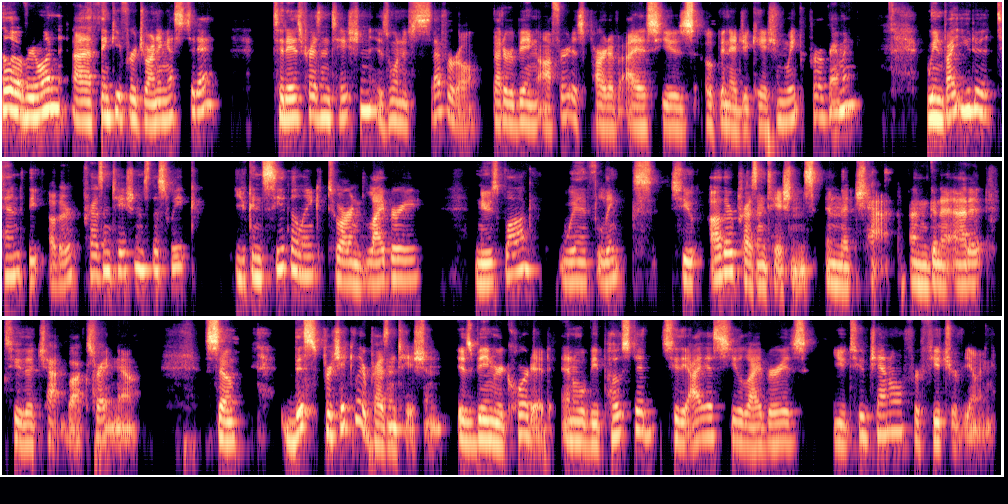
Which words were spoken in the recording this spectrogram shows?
Hello, everyone. Uh, thank you for joining us today. Today's presentation is one of several that are being offered as part of ISU's Open Education Week programming. We invite you to attend the other presentations this week. You can see the link to our library news blog with links to other presentations in the chat. I'm going to add it to the chat box right now. So this particular presentation is being recorded and will be posted to the ISU Libraries YouTube channel for future viewing.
